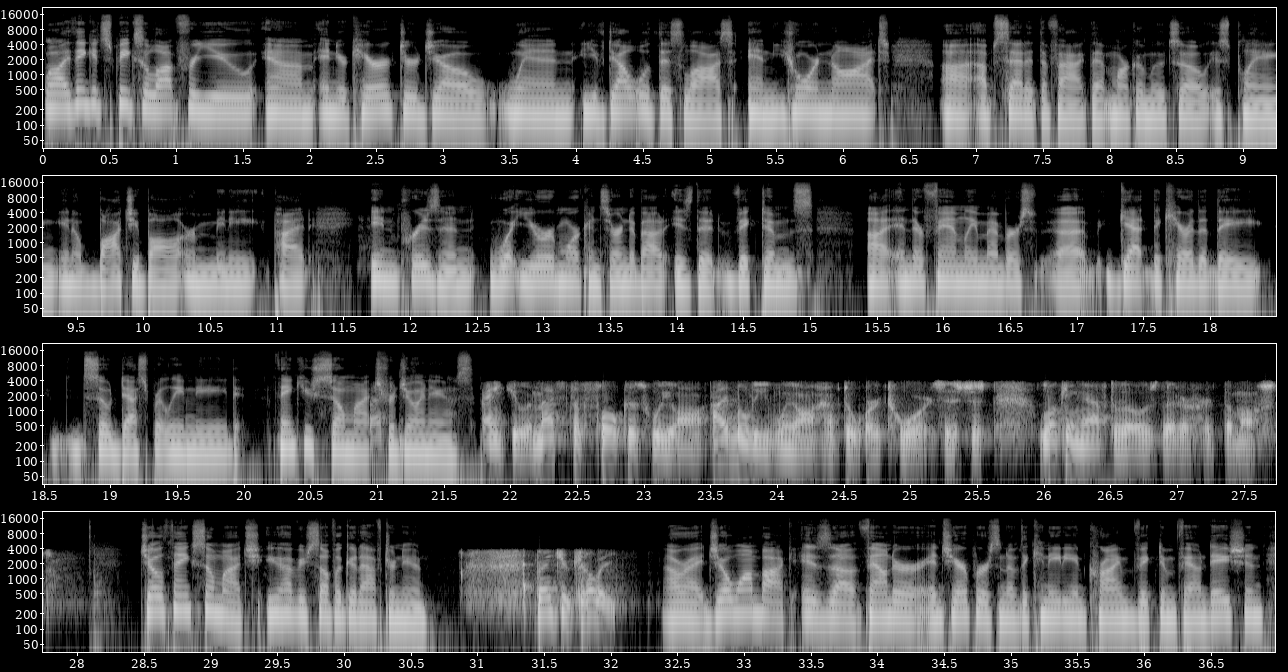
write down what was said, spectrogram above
Well, I think it speaks a lot for you um, and your character, Joe, when you've dealt with this loss and you're not uh, upset at the fact that Marco Muzzo is playing, you know, bocce ball or mini putt in prison. What you're more concerned about is that victims uh, and their family members uh, get the care that they so desperately need. Thank you so much for joining us. Thank you. And that's the focus we all, I believe we all have to work towards, is just looking after those that are hurt the most. Joe, thanks so much. You have yourself a good afternoon. Thank you, Kelly. All right. Joe Wambach is uh, founder and chairperson of the Canadian Crime Victim Foundation.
